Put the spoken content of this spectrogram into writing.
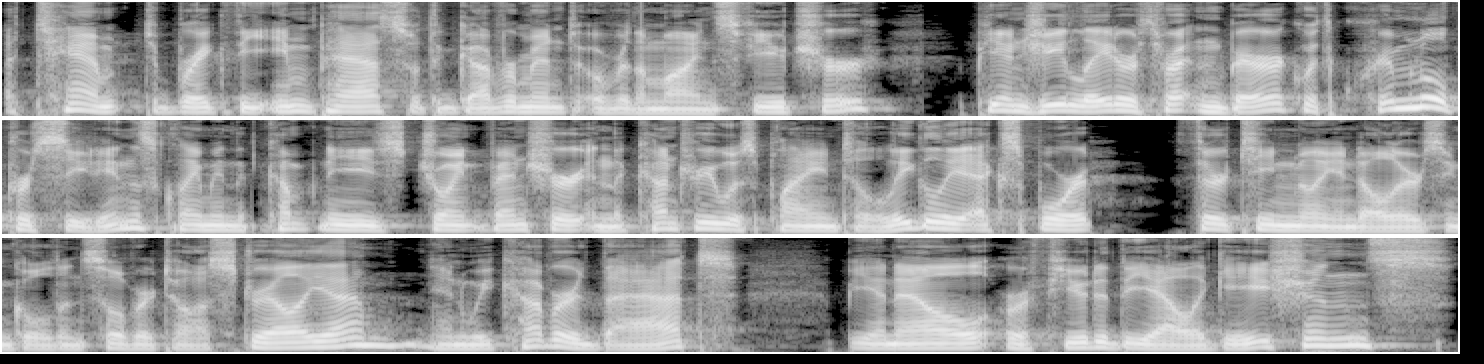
attempt to break the impasse with the government over the mine's future. PNG later threatened Barrick with criminal proceedings, claiming the company's joint venture in the country was planning to legally export $13 million in gold and silver to Australia, and we covered that. BNL refuted the allegations.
